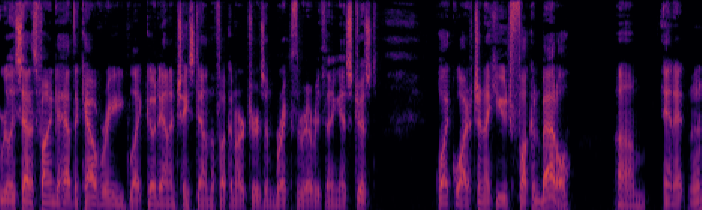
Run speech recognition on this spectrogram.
really satisfying to have the cavalry like go down and chase down the fucking archers and break through everything it's just like watching a huge fucking battle. Um and it Yeah.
